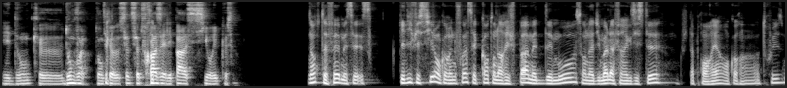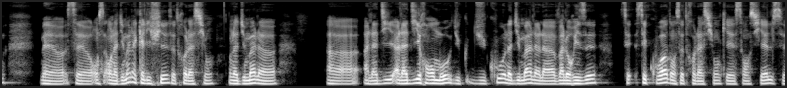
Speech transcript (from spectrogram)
et donc, euh, donc voilà. Donc euh, cette, cette, phrase, elle n'est pas si horrible que ça. Non, tout à fait. Mais ce qui est difficile, encore une fois, c'est que quand on n'arrive pas à mettre des mots, on a du mal à faire exister. Je t'apprends rien, encore un truisme. Mais euh, on, on, a du mal à qualifier cette relation. On a du mal à, à, à, la, à la, dire en mots. Du, du, coup, on a du mal à la valoriser. C'est quoi dans cette relation qui est essentiel C'est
